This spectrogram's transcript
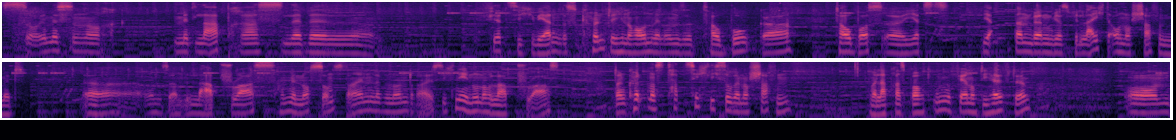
So, wir müssen noch mit Lapras Level 40 werden. Das könnte hinhauen, wenn unser Tauboga, Tauboss äh, jetzt... Ja, dann werden wir es vielleicht auch noch schaffen mit äh, unserem Lapras. Haben wir noch sonst einen Level 39? Ne, nur noch Lapras. Dann könnten wir es tatsächlich sogar noch schaffen. Weil Lapras braucht ungefähr noch die Hälfte. Und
